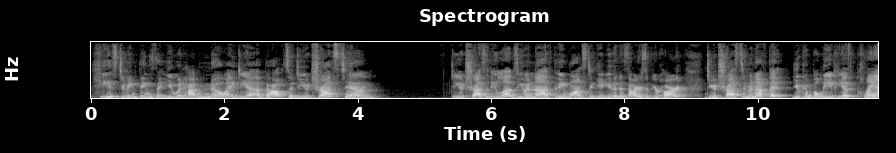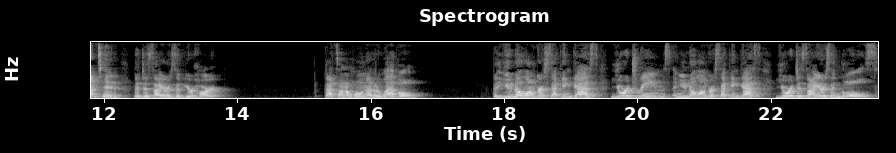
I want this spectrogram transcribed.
he's doing things that you would have no idea about. So, do you trust him? Do you trust that he loves you enough that he wants to give you the desires of your heart? Do you trust him enough that you can believe he has planted the desires of your heart? That's on a whole nother level. That you no longer second guess your dreams and you no longer second guess your desires and goals.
